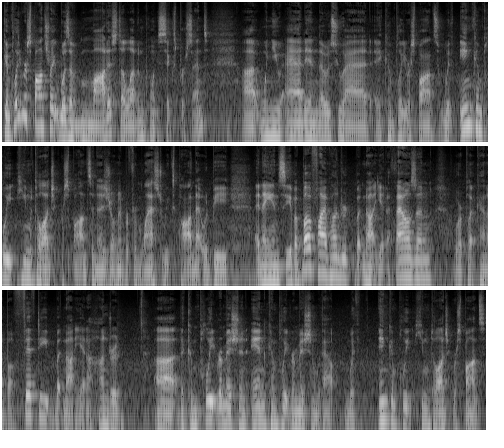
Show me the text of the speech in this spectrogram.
Complete response rate was a modest 11.6%. Uh, when you add in those who had a complete response with incomplete hematologic response, and as you'll remember from last week's pod, that would be an ANC of above 500 but not yet 1,000, or a platelet count above 50 but not yet 100. Uh, the complete remission and complete remission without with incomplete hematologic response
